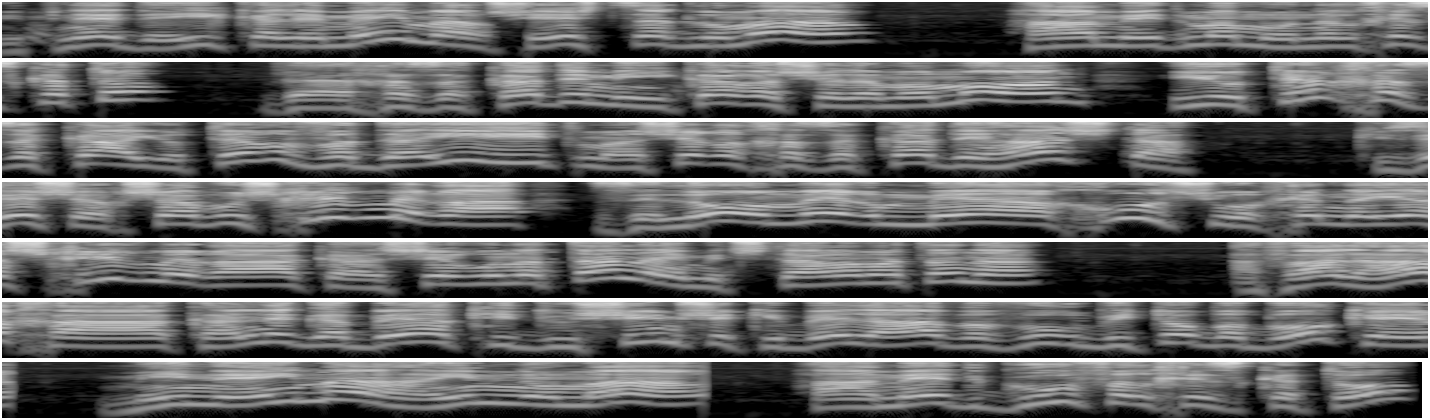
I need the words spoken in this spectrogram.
מפני דאיכא למימר שיש צד לומר, העמד ממון על חזקתו. והחזקה דמעיקרא של הממון היא יותר חזקה, יותר ודאית, מאשר החזקה דהשתא. כי זה שעכשיו הוא שכיב מרע, זה לא אומר מאה אחוז שהוא אכן היה שכיב מרע כאשר הוא נתן להם את שטר המתנה. אבל האחה, כאן לגבי הקידושים שקיבל האב עבור ביתו בבוקר, מי נימה, האם נאמר, העמד גוף על חזקתו?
